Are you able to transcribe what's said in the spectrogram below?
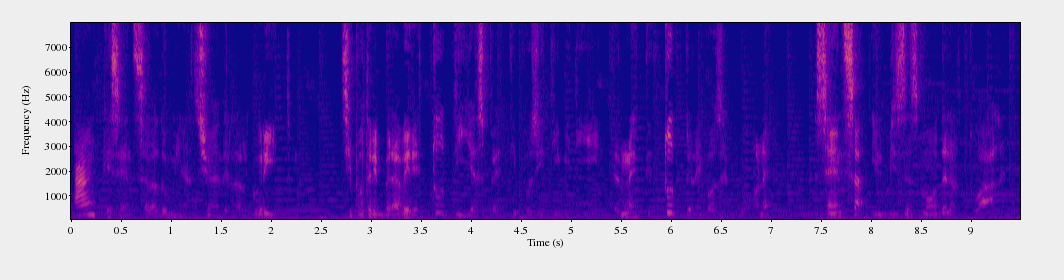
anche senza la dominazione dell'algoritmo. Si potrebbero avere tutti gli aspetti positivi di internet e tutte le cose buone senza il business model attuale.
